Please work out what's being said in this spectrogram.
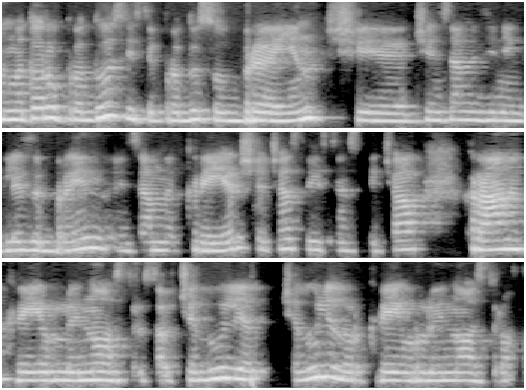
Următorul produs este produsul Brain și ce înseamnă din engleză Brain înseamnă creier și aceasta este în special hrană creierului nostru sau celule, celulelor creierului nostru.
